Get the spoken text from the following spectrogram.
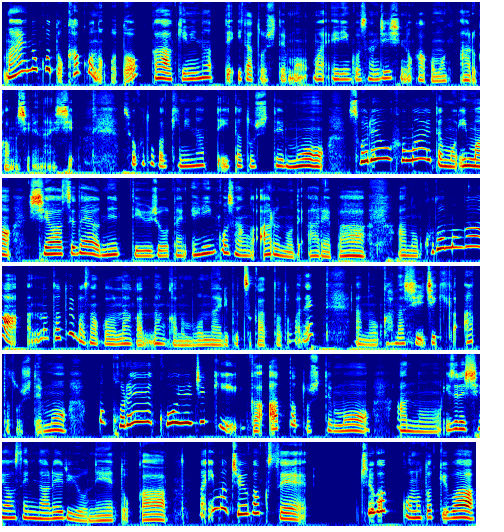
前のこと、過去のことが気になっていたとしても、まあ、エリンコさん自身の過去もあるかもしれないし、そういうことが気になっていたとしても、それを踏まえても今、幸せだよねっていう状態にエリンコさんがあるのであれば、あの、子供が、例えばさ、このなんか、なんかの問題にぶつかったとかね、あの、悲しい時期があったとしても、まあ、これ、こういう時期があったとしても、あの、いずれ幸せになれるよねとか、まあ、今中学生中学校の時は、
